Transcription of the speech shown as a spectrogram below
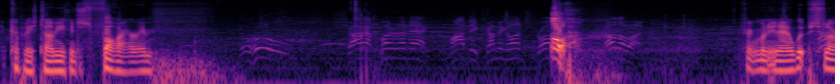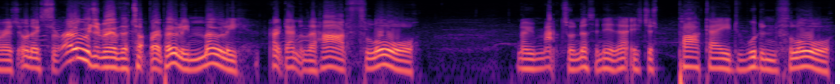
A couple of times you can just fire him. Oh! Frank Monte now whips Flores. Oh no, throws him over the top rope. Holy moly. Right down to the hard floor. No mats or nothing here. That is just parquet wooden floor.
